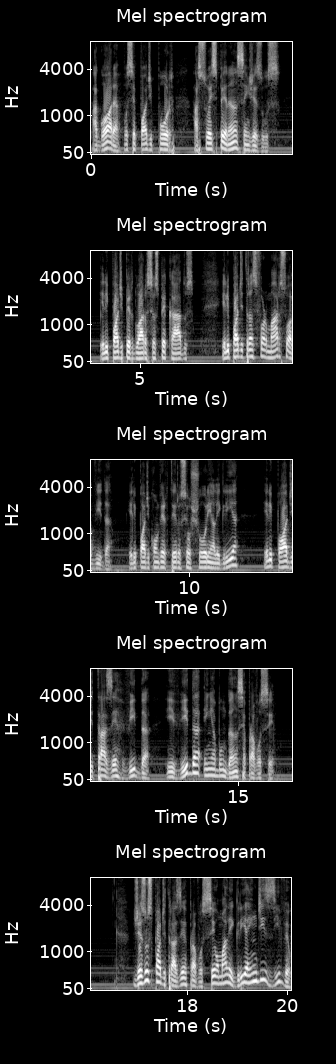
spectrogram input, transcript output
agora, você pode pôr a sua esperança em Jesus. Ele pode perdoar os seus pecados, ele pode transformar sua vida, ele pode converter o seu choro em alegria, ele pode trazer vida e vida em abundância para você. Jesus pode trazer para você uma alegria indizível.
